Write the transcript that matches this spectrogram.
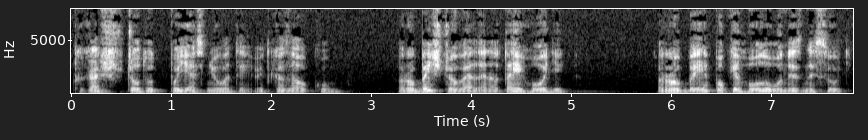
Так а що тут пояснювати, відказав кум. Роби, що велено, та й годі. Роби, поки голову не знесуть.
